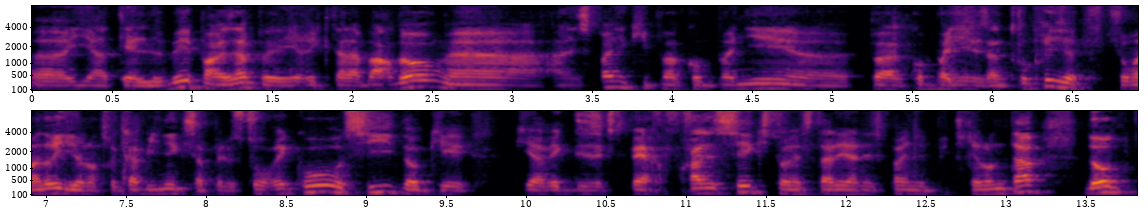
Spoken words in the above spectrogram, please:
Euh, il y a TLB, par exemple, Eric Talabardon euh, en Espagne qui peut accompagner, peut accompagner les entreprises. Sur Madrid, il y a notre cabinet qui s'appelle Soreco aussi, donc qui est, qui est avec des experts français qui sont installés en Espagne depuis très longtemps. Donc,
